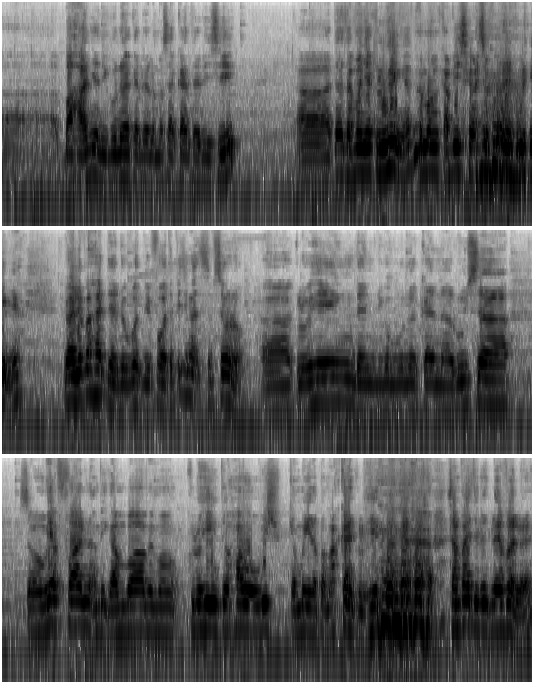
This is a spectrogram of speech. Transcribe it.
uh, bahan yang digunakan dalam masakan tradisi uh, terutamanya keluing eh. memang kami sangat suka keluing eh. Dua lepas ada the word before tapi sangat seronok. Uh, keluing dan juga menggunakan uh, rusa. So we have fun ambil gambar memang keluing tu how I wish kami dapat makan keluing sampai to that level eh.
